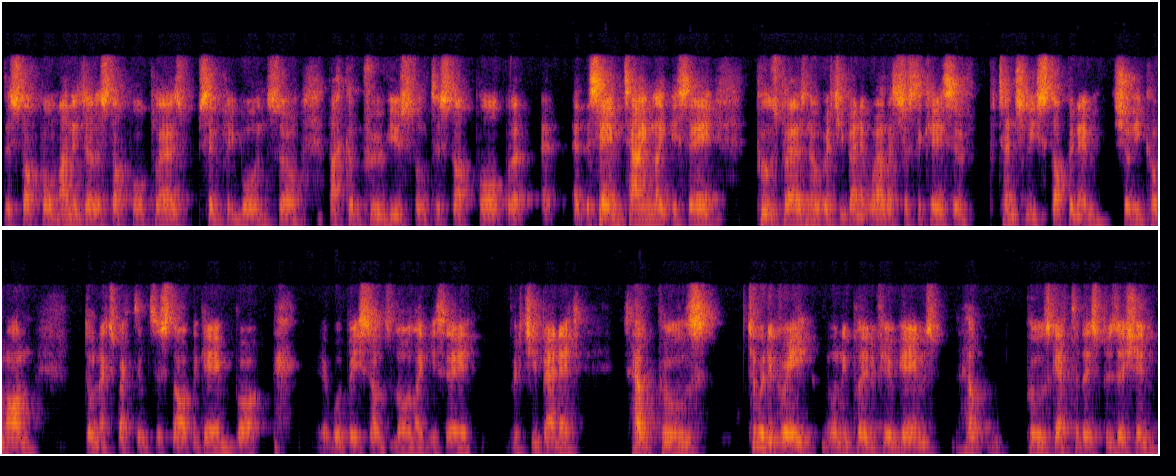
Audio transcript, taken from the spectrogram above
the Stockport manager, the Stockport players simply won't. So that could prove useful to Stockport. But at, at the same time, like you say, Pools players know Richie Bennett well. It's just a case of potentially stopping him should he come on. Don't expect him to start the game, but it would be sod's law, like you say. Richie Bennett helped Pools to a degree, only played a few games, helped Pools get to this position,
